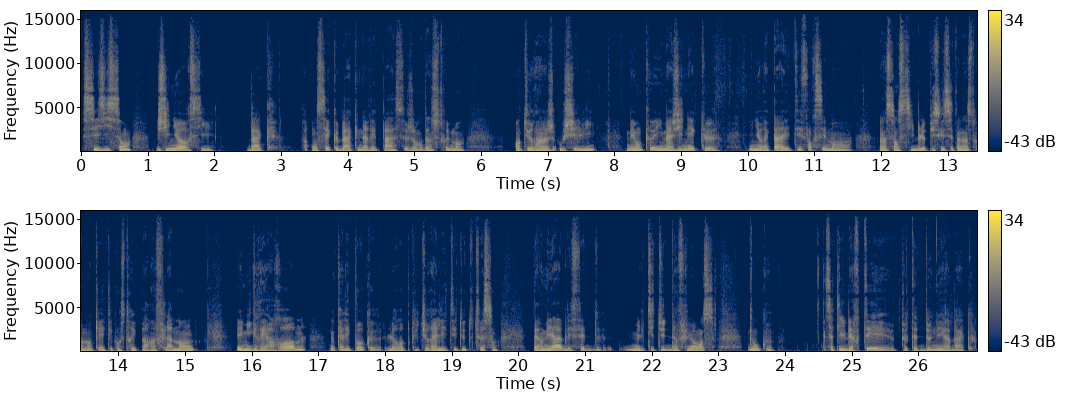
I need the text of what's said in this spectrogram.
saisissant. J'ignore si Bach, on sait que Bach n'avait pas ce genre d'instrument en Thuringe ou chez lui, mais on peut imaginer que il n'y aurait pas été forcément insensible, puisque c'est un instrument qui a été construit par un flamand, émigré à Rome. Donc à l'époque, l'Europe culturelle était de toute façon perméable et faite de multitudes d'influences. Donc cette liberté peut être donnée à Bach.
